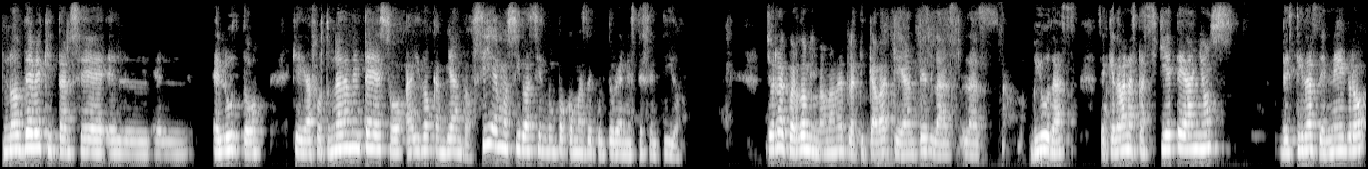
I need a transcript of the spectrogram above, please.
no debe quitarse el, el, el luto, que afortunadamente eso ha ido cambiando. Sí hemos ido haciendo un poco más de cultura en este sentido. Yo recuerdo, mi mamá me platicaba que antes las, las viudas se quedaban hasta siete años vestidas de negro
